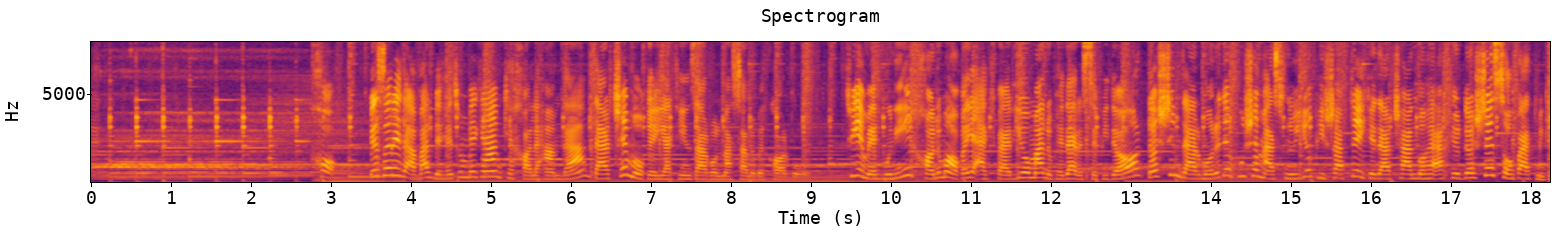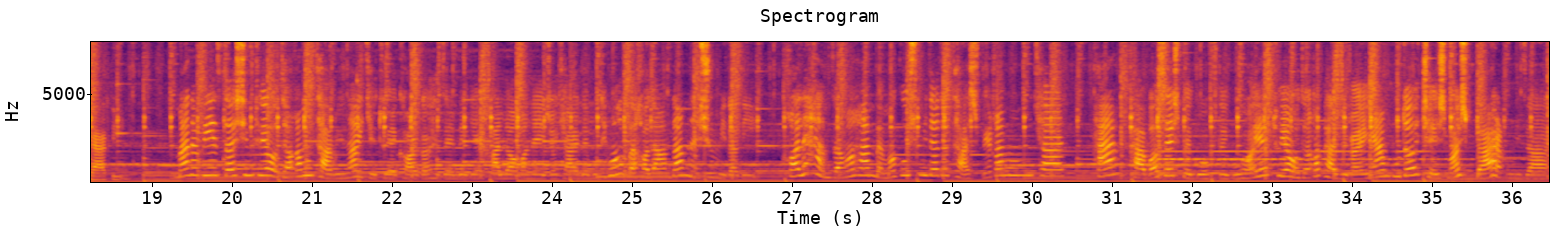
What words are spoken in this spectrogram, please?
خب بذارید اول بهتون بگم که خاله همدم در چه موقعیتی این ضرب المثل به کار برد توی مهمونی خانم آقای اکبری و من و پدر سپیدار داشتیم در مورد هوش مصنوعی و پیشرفته‌ای که در چند ماه اخیر داشته صحبت می‌کردیم. من و ویز داشتیم توی اتاقمون. تمرینایی که توی کارگاه زندگی خلاقانه اجرا کرده بودیم و به خاله همدم نشون می‌دادیم. خاله همزمان هم به ما گوش می‌داد و تشویقمون می‌کرد. هم حواسش به گفتگوهای توی اتاق پذیرایی هم بود و چشماش برق می‌زد.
